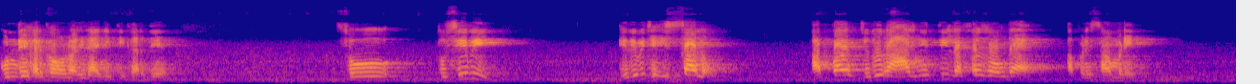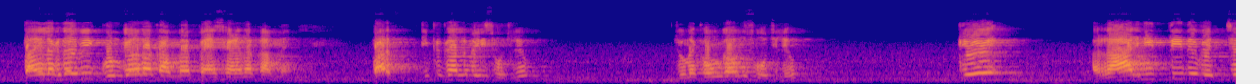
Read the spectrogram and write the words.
ਗੁੰਡੇ ਖੜਕਾਉਣ ਵਾਲੀ ਰਾਜਨੀਤੀ ਕਰਦੇ ਹਾਂ। ਸੋ, ਤੁਸੀਂ ਵੀ ਇਹਦੇ ਵਿੱਚ ਹਿੱਸਾ ਲਓ। ਆਪਾਂ ਜਦੋਂ ਰਾਜਨੀਤੀ ਲਫ਼ਜ਼ ਆਉਂਦਾ ਹੈ ਆਪਣੇ ਸਾਹਮਣੇ। ਤਾਂ ਇਹ ਲੱਗਦਾ ਵੀ ਗੁੰਡਿਆਂ ਦਾ ਕੰਮ ਹੈ, ਪੈਸੇ ਵਾਲਿਆਂ ਦਾ ਕੰਮ ਹੈ। ਪਰ ਇੱਕ ਗੱਲ ਮੇਰੀ ਸੋਚ ਲਿਓ। ਜੋ ਮੈਂ ਕਹੂੰਗਾ ਉਹਨੂੰ ਸੋਚ ਲਿਓ। ਕਿ ਰਾਜਨੀਤੀ ਦੇ ਵਿੱਚ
